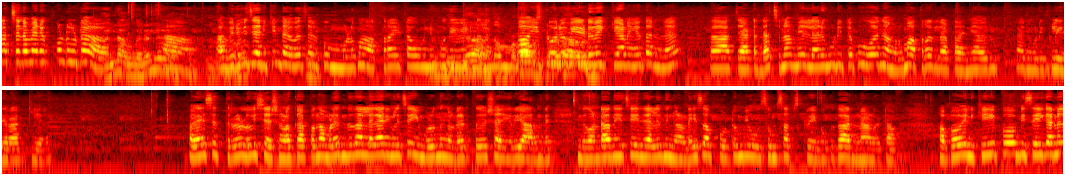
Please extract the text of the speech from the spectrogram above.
അച്ഛനമ്മേനെ കൊണ്ടുപോട്ടാ അല്ല അങ്ങനല്ല. അവർ വിചാരിക്കണ്ടാവുക ചെലപ്പോ ഉമ്മൾ മാത്രായിട്ടാവും ഇനി പുതിയ വീട്ടിൽ ഇപ്പൊ ഒരു വീട് വെക്കുകയാണെങ്കിൽ തന്നെ ചേട്ടന്റെ അച്ഛനും അമ്മയും എല്ലാരും കൂടിയിട്ട് പോവാ ഞങ്ങൾ മാത്രല്ല കേട്ടോ ഇനി ആ ഒരു കാര്യം കൂടി ക്ലിയർ ആക്കിയാൽ അപ്പൊ ഇത്രേ ഉള്ളൂ വിശേഷങ്ങളൊക്കെ. അപ്പം നമ്മൾ എന്ത് നല്ല കാര്യങ്ങൾ ചെയ്യുമ്പോഴും നിങ്ങളുടെ അടുത്ത് ഷെയർ ചെയ്യാറുണ്ട്. എന്തുകൊണ്ടാന്ന് വെച്ച് കഴിഞ്ഞാൽ നിങ്ങളുടെ ഈ സപ്പോർട്ടും വ്യൂസും സബ്സ്ക്രൈബും ഒക്കെ കാരണമാണ് കേട്ടോ അപ്പോൾ എനിക്ക് ഇപ്പോൾ ബിസി കാരണം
